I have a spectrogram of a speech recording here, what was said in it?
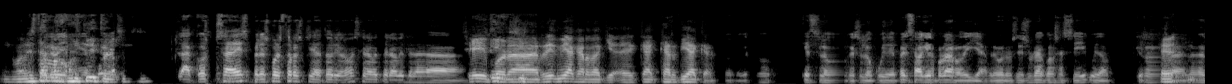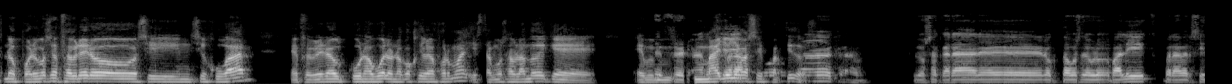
Igual estamos juntitos. La cosa es, pero es por esto respiratorio, ¿no? Es que la la, la, Sí, Sí, por sí. la arritmia eh, ca- cardíaca. Que, se lo, que se lo cuide. Pensaba que era por la rodilla, pero bueno, si es una cosa así, cuidado. Eh, nos ponemos en febrero sin, sin jugar. En febrero el Kun Abuelo no ha cogido la forma y estamos hablando de que en en febrero, mayo lleva seis partidos. Ah, claro. Lo sacarán en octavos de la Europa League para ver si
